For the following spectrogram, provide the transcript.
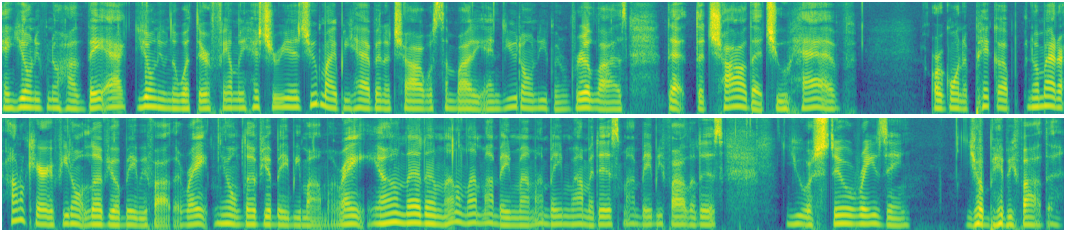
and you don't even know how they act, you don't even know what their family history is. You might be having a child with somebody and you don't even realize that the child that you have are going to pick up no matter I don't care if you don't love your baby father, right? You don't love your baby mama, right? You don't love them. I don't love my baby mama. My baby mama this, my baby father this. You are still raising your baby father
